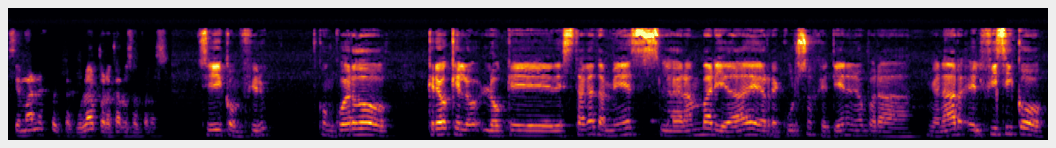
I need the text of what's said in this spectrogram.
semana espectacular para Carlos Alcaraz. Sí, concuerdo. Creo que lo, lo, que destaca también es la gran variedad de recursos que tiene ¿no? para ganar. El físico,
